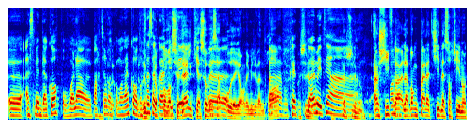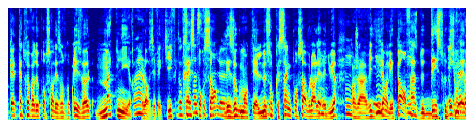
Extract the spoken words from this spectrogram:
euh, à se mettre d'accord pour voilà partir d'un commun accord. Donc ça, ça a quand même conventionnelle qui a sauvé sa peau d'ailleurs en 2023. Voilà, donc, quand même été un, un chiffre. La Banque Palatine a sorti une enquête 82% des entreprises veulent maintenir leurs effectifs, 13% les augmenter. Elles ne sont que 5% à vouloir les mm. réduire. Mm. Quand j'ai envie de dire, on n'est pas en mm. phase de destruction d'aide.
